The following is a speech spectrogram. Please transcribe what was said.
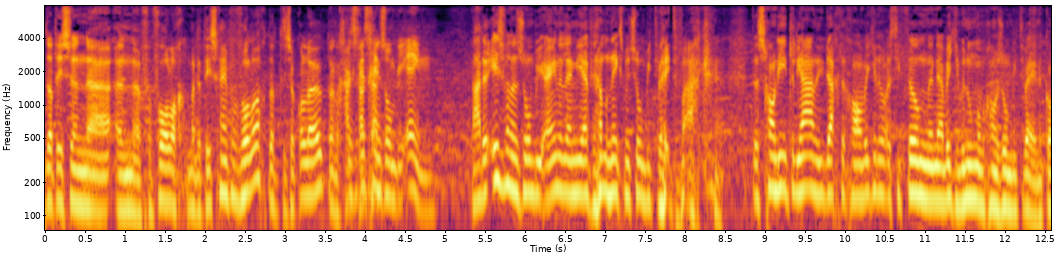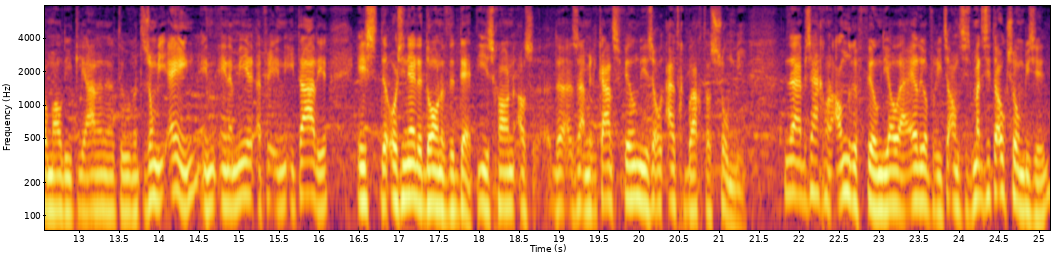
dat is een, een vervolg, maar dat is geen vervolg. Dat is ook wel leuk. Dan ga ik dus het is geen zombie 1. Nou, er is wel een zombie 1, alleen die heeft helemaal niks met zombie 2 te maken. Dat is gewoon die Italianen die dachten gewoon, weet je, als die film, nou, weet je, we noemen hem gewoon zombie 2. En dan komen al die Italianen naartoe. Want zombie 1 in, in, Amerika, in Italië is de originele Dawn of the Dead. Die is gewoon als, de, een Amerikaanse film, die is ook uitgebracht als zombie. En dan hebben ze gewoon een andere film die al over iets anders is. Maar er zitten ook zombies in.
